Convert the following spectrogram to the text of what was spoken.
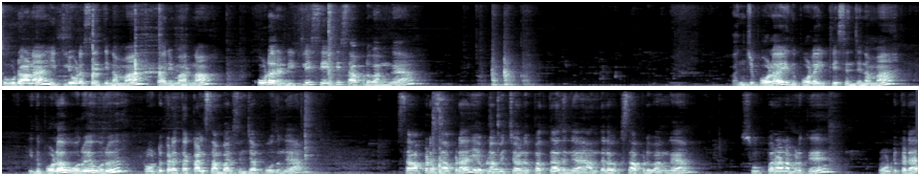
சூடான இட்லியோட சேர்த்து நம்ம பரிமாறினா கூட ரெண்டு இட்லி சேர்த்து சாப்பிடுவாங்க. அஞ்சு போல் இது போல் இட்லி செஞ்சு நம்ம இது போல் ஒரு ஒரு ரோட்டுக்கடை தக்காளி சாம்பார் செஞ்சால் போதுங்க. சாப்பிட சாப்பிட எவ்வளோ வச்சாலும் பத்தாதுங்க. அந்தளவுக்கு சாப்பிடுவாங்க. சூப்பராக நம்மளுக்கு ரோட்டுக்கடை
